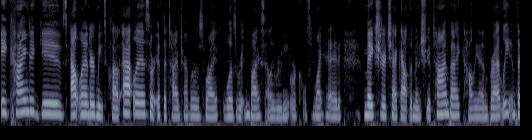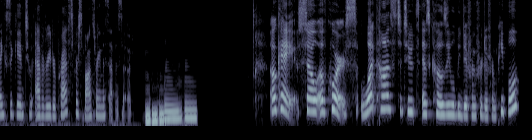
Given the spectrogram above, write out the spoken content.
it kind of gives Outlander meets Cloud Atlas, or If the Time Traveler's Wife was written by Sally Rooney or Colson Whitehead. Make sure to check out The Ministry of Time by Kaliane Bradley. And thanks again to Avid Reader Press for sponsoring this episode. Okay, so of course, what constitutes as cozy will be different for different people.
